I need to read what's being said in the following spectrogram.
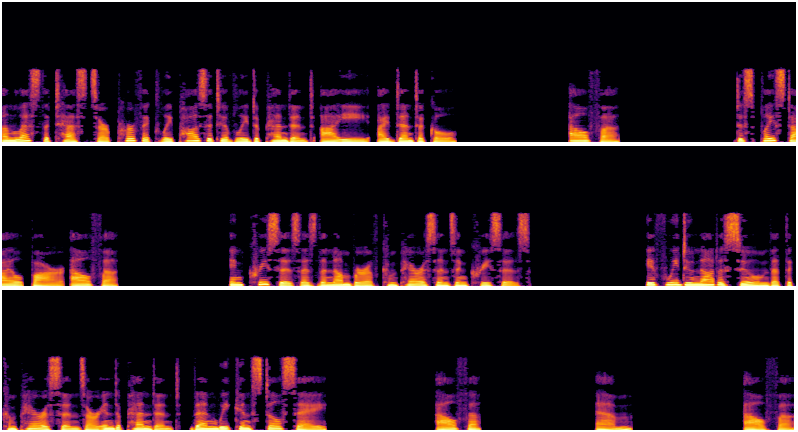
unless the tests are perfectly positively dependent i.e identical alpha display style bar alpha increases as the number of comparisons increases. If we do not assume that the comparisons are independent then we can still say alpha m alpha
